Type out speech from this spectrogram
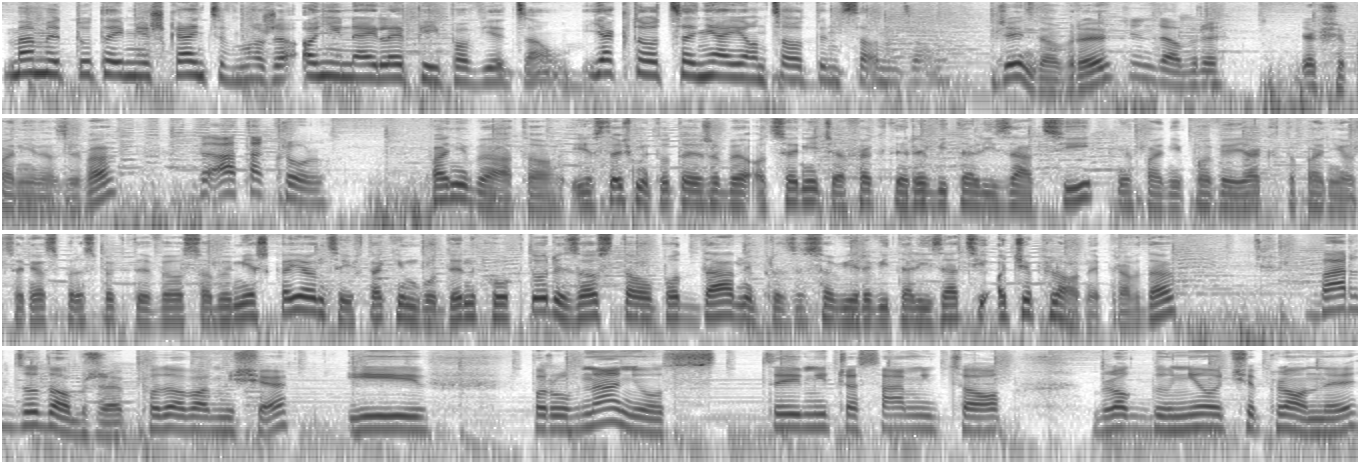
Mamy tutaj mieszkańców, może oni najlepiej powiedzą. Jak to oceniają, co o tym sądzą? Dzień dobry. Dzień dobry. Jak się pani nazywa? Beata Król. Pani Beato, jesteśmy tutaj, żeby ocenić efekty rewitalizacji. Niech pani powie, jak to pani ocenia z perspektywy osoby mieszkającej w takim budynku, który został poddany procesowi rewitalizacji, ocieplony, prawda? Bardzo dobrze, podoba mi się i w porównaniu z tymi czasami, co blok był nieocieplony,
